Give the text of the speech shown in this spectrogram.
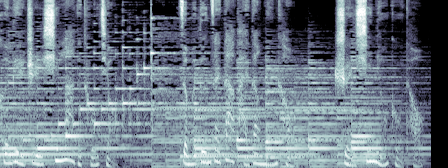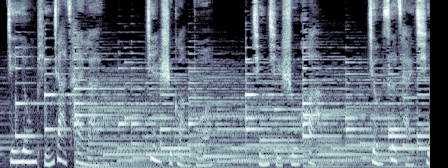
喝劣质辛辣的土酒，怎么蹲在大排档门口吮吸牛骨头。金庸评价蔡澜见识广博，琴棋书画。酒色财气，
